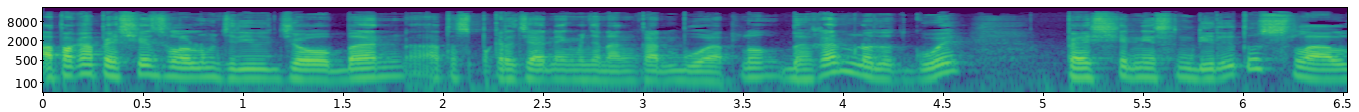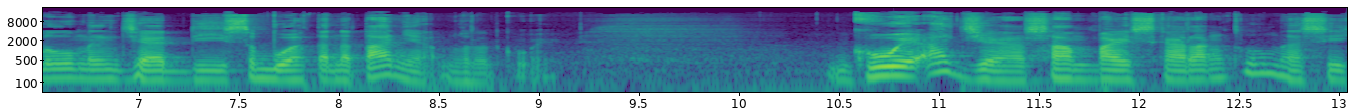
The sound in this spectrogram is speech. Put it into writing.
apakah passion selalu menjadi jawaban atas pekerjaan yang menyenangkan buat lo? Bahkan menurut gue passionnya sendiri tuh selalu menjadi sebuah tanda tanya menurut gue. Gue aja sampai sekarang tuh masih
